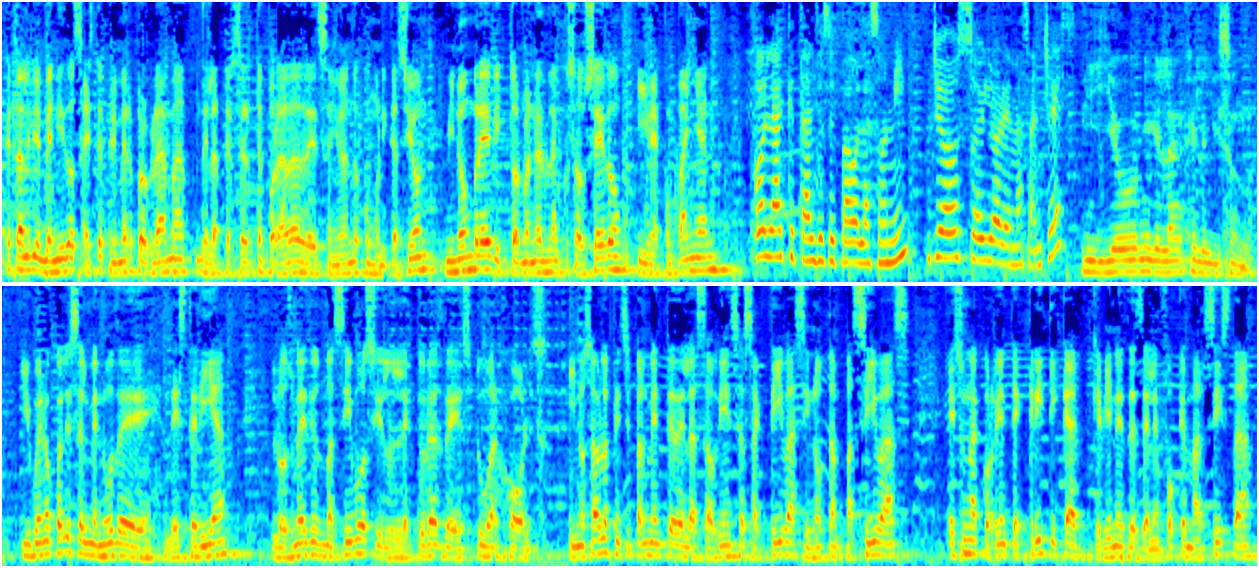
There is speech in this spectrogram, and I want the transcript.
Hola, ¿qué tal? Bienvenidos a este primer programa de la tercera temporada de Desayunando Comunicación. Mi nombre es Víctor Manuel Blanco Saucedo y me acompañan. Hola, ¿qué tal? Yo soy Paola Sony. Yo soy Lorena Sánchez. Y yo Miguel Ángel Elizondo. Y bueno, ¿cuál es el menú de, de este día? Los medios masivos y las lecturas de Stuart Halls. Y nos habla principalmente de las audiencias activas y no tan pasivas. Es una corriente crítica que viene desde el enfoque marxista.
